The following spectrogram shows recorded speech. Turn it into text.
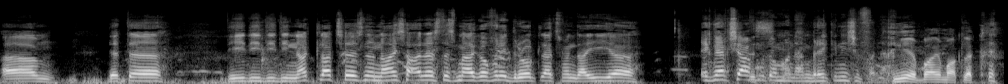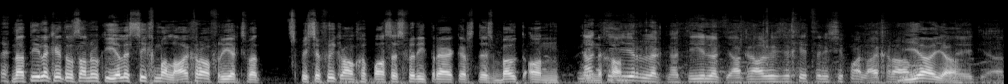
Ehm um, dit uh die die die die natklatse is nou nice alles. Dis maar ek hou van die droë klats want hy uh ek werk self met hom en dan breek hy nie so vinnig. Nee baie maklik. Natuurlik het ons dan ook 'n hele Sigma laaigraaf reeks wat spesifiek aangepas is vir die trekkers. Dis bout aan en gaan. Natuurlik natuurlik ja ek kan alweer vergeet van die Sigma laaigraaf ja ja. Net ja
